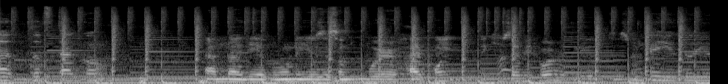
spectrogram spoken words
That that? I have no idea, but I'm gonna use this somewhere high point, like you said before. I think it's this one. Okay, you do you.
